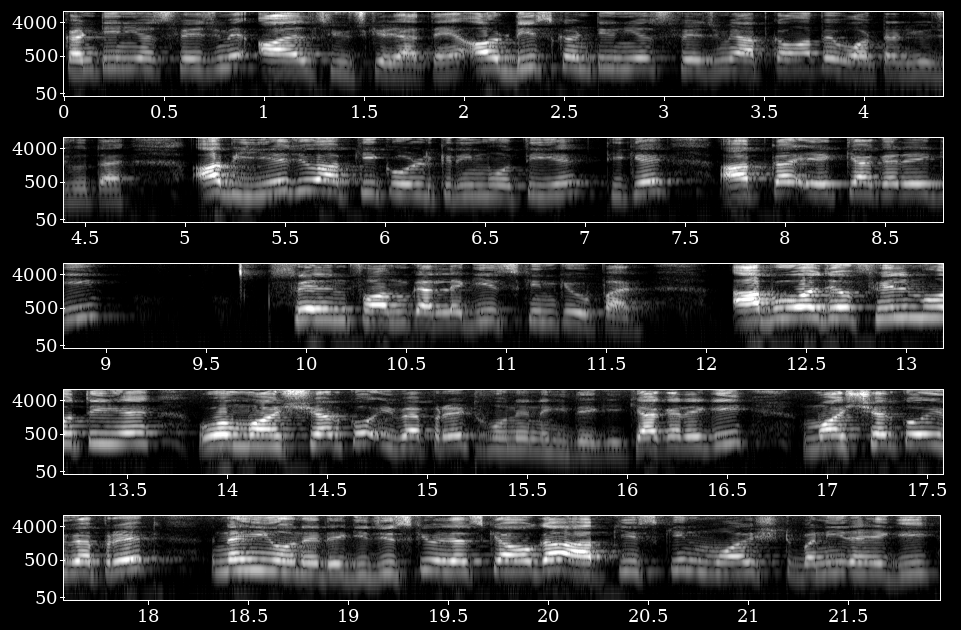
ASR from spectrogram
कंटिन्यूस फ़ेज़ में ऑयल्स यूज़ किए जाते हैं और डिसकंटिन्यूस फ़ेज़ में आपका वहाँ पे वाटर यूज़ होता है। अब ये जो आपकी कोल्ड क्रीम होती है, ठीक है, आपका एक क्या करेगी? फ़िल्म फॉर्म कर लेगी स्किन के ऊपर। अब वो जो फ़िल्म होती है, वो मॉइस्चर को इवेपरेट होने नहीं देगी। क्या करेगी? मॉइस्चर को इवेपरेट नहीं होने देगी, जिसकी वजह से क्या होगा? आपकी स्किन मॉइस्ट बनी रहेगी।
